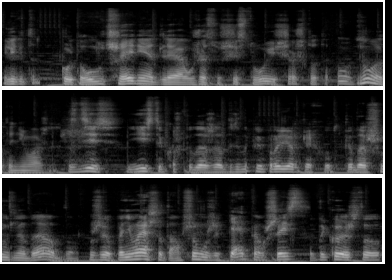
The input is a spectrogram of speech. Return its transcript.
Или это какое-то улучшение для уже существующего что-то. Вот. Ну, это не важно. Здесь есть что даже при проверках, вот когда шумно, да, вот, уже понимаешь, что там шум уже 5, там 6, такое, что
